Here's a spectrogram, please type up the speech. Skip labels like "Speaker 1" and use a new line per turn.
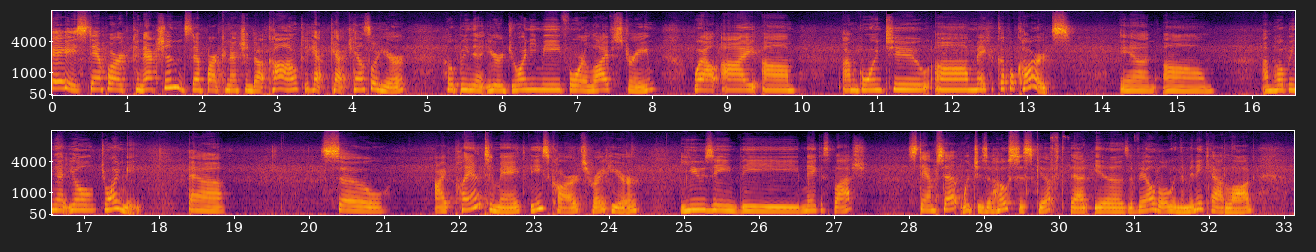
Hey, Stamp Art Connection, stampartconnection.com. Kat Chancellor here, hoping that you're joining me for a live stream Well, I um, I'm going to um, make a couple cards, and um, I'm hoping that you'll join me. Uh, so I plan to make these cards right here using the Make a Splash stamp set, which is a hostess gift that is available in the mini catalog.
